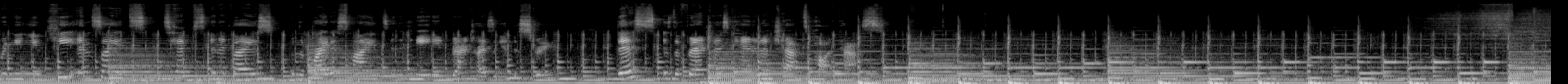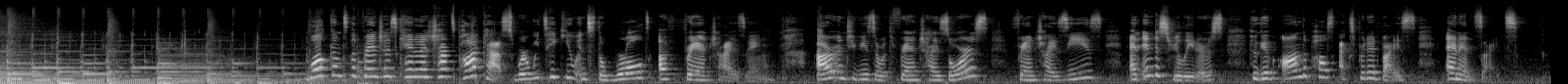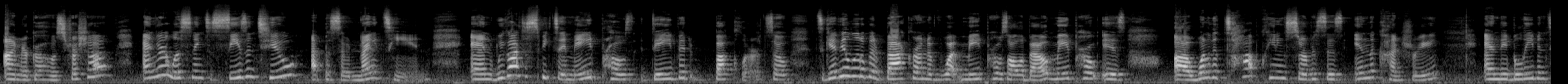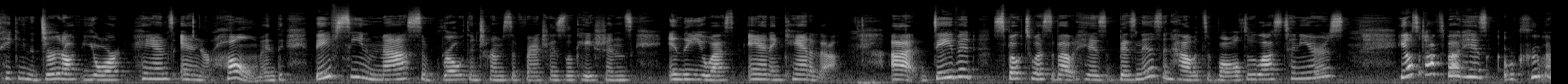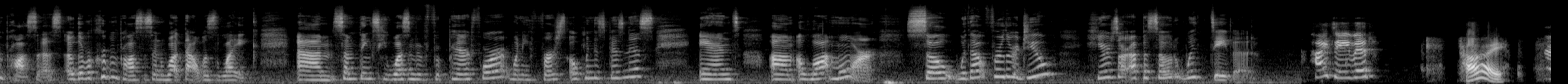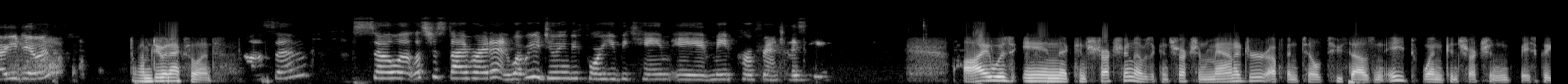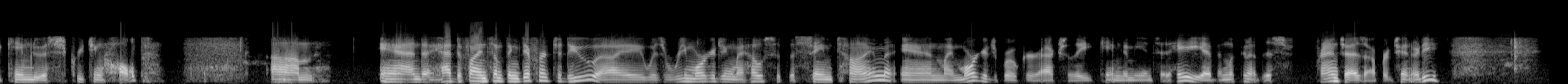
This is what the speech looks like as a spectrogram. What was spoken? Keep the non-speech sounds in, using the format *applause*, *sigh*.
bringing you key insights, tips, and advice from the brightest minds in the Canadian franchising industry. This is the Franchise Canada Chats podcast. Franchise Canada Chats podcast, where we take you into the world of franchising. Our interviews are with franchisors, franchisees, and industry leaders who give on the pulse expert advice and insights. I'm your co host Trisha, and you're listening to season 2, episode 19. And we got to speak to MaidPro's David Buckler. So, to give you a little bit of background of what MaidPro is all about, MaidPro is uh, one of the top cleaning services in the country and they believe in taking the dirt off your hands and your home. And they've seen massive growth in terms of franchise locations in the US and in Canada. Uh, David spoke to us about his business and how it's evolved over the last 10 years. He also talked about his recruitment process, or the recruitment process, and what that was like. Um, some things he wasn't prepared for when he first opened his business, and um, a lot more. So, without further ado, here's our episode with David. Hi, David. Hi. How are you doing? I'm doing excellent. Awesome. So uh, let's just dive right in. What were you doing before you became a MaidPro franchisee? I was in construction. I was a construction manager up until 2008 when construction basically came to a screeching halt. Um, and I had to find something different to do. I was remortgaging my house at the same time, and my mortgage broker actually came to me and said, Hey, I've been looking at this franchise opportunity,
